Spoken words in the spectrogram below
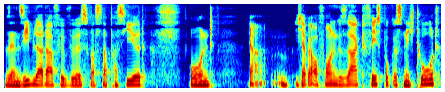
sensibler dafür wirst, was da passiert. Und ja, ich habe ja auch vorhin gesagt, Facebook ist nicht tot.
